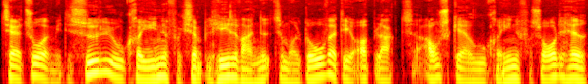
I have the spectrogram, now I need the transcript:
territorium i det sydlige Ukraine, for eksempel hele vejen ned til Moldova. Det er oplagt at afskære Ukraine fra Sortehavet.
